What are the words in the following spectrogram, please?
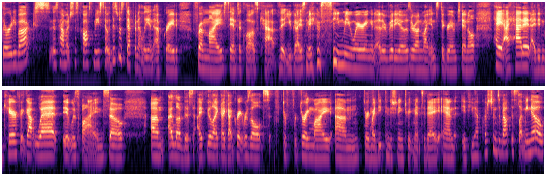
30 bucks is how much this cost me. So this was definitely an upgrade from my Santa Claus cap that you guys may have seen me wearing in other videos or on my Instagram channel. Hey, I had it. I didn't care if it got wet. It was fine. So um, I love this. I feel like I got great results during my um, during my deep conditioning treatment today. And if you have questions about this, let me know.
